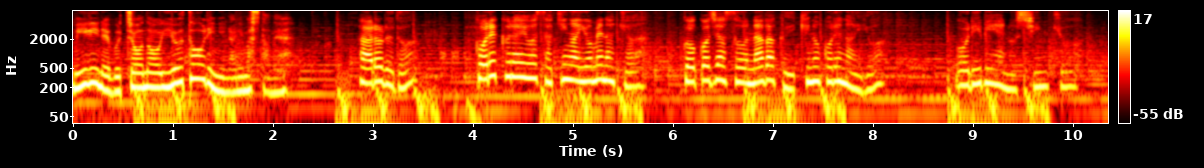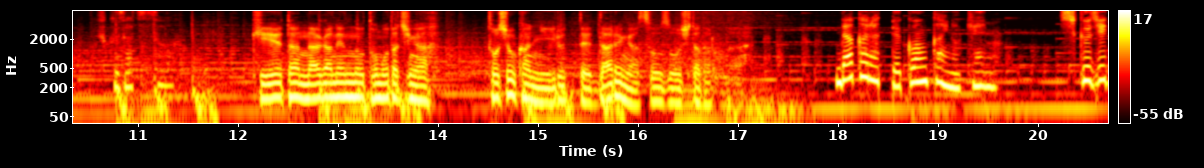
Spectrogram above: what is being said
ミリネ部長の言う通りになりましたね。ハロルドこれくらいは先が読めなきゃここじゃそう長く生き残れないよ。オリビエの心境複雑そう。消えた長年の友達が図書館にいるって誰が想像しただろうな。だからって今回の件しくじっ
